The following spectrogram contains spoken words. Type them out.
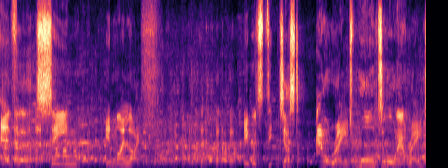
ever seen in my life. It was just outrage, wall to wall outrage.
